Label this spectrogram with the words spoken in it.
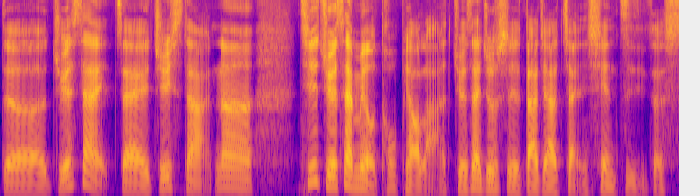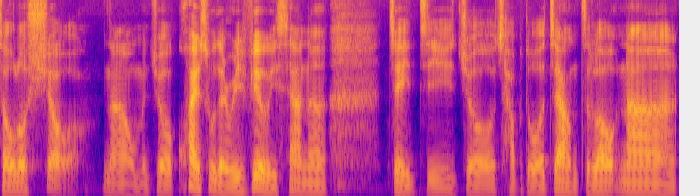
的决赛在 G Star。那其实决赛没有投票啦，决赛就是大家展现自己的 solo show。那我们就快速的 review 一下呢。这一集就差不多这样子喽。那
